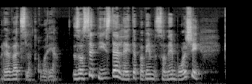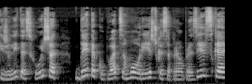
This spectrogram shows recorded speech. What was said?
preveč sladkorja. Za vse tiste, lejte pa vem, da so najboljši, ki želite shujšati, dejte kupovati samo oreščke, se pravi brazilske,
